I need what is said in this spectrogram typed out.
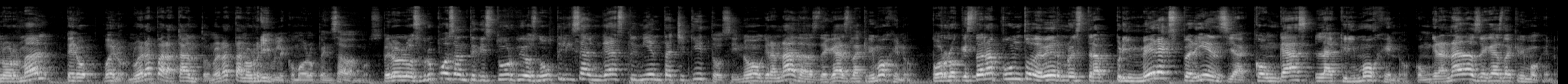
normal, pero bueno, no era para tanto, no era tan horrible como lo pensábamos. Pero los grupos antidisturbios no utilizan gas pimienta chiquito, sino granadas de gas lacrimógeno. Por lo que están a punto de ver nuestra primera experiencia con gas lacrimógeno, con granadas de gas lacrimógeno.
